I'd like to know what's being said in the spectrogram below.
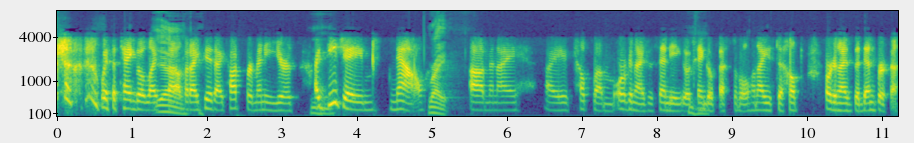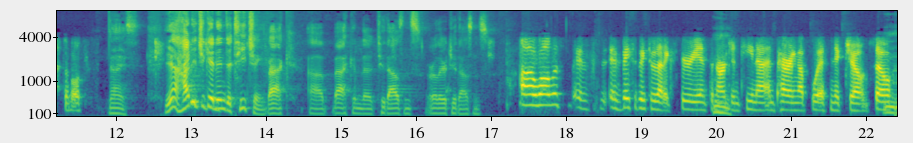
with the tango lifestyle. Yeah. But I did. I taught for many years. I DJ now. Right. um, and I I help um, organize the San Diego Mm-hmm. Tango Festival, and I used to help organize the Denver festivals. Nice. Yeah. How did you get into teaching back uh, back in the 2000s, earlier 2000s? Uh, well, it was, it, was, basically through that experience in Argentina and pairing up with Nick Jones. So,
